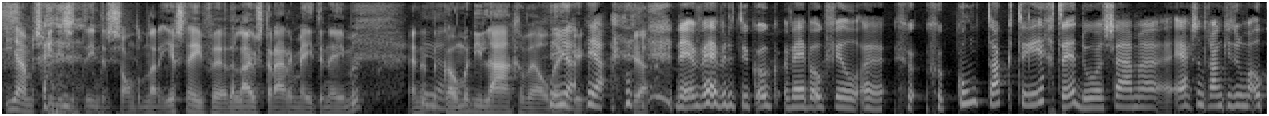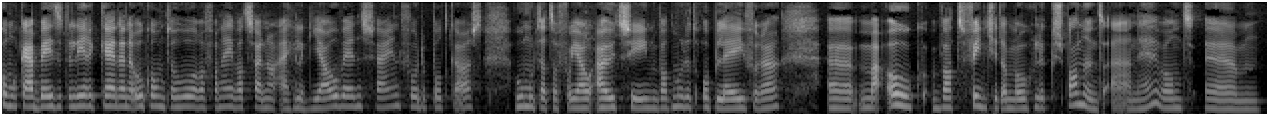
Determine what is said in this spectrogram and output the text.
Ja, misschien is het interessant om daar eerst even de luisteraar in mee te nemen. En dan ja. komen die lagen wel, denk ja, ik. Ja. ja. Nee, en we hebben natuurlijk ook, we hebben ook veel uh, ge gecontacteerd. Hè, door samen ergens een drankje te doen, maar ook om elkaar beter te leren kennen. En ook om te horen van, hé, hey, wat zou nou eigenlijk jouw wens zijn voor de podcast? Hoe moet dat er voor jou uitzien? Wat moet het opleveren? Uh, maar ook, wat vind je er mogelijk spannend aan? Hè? Want... Um,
